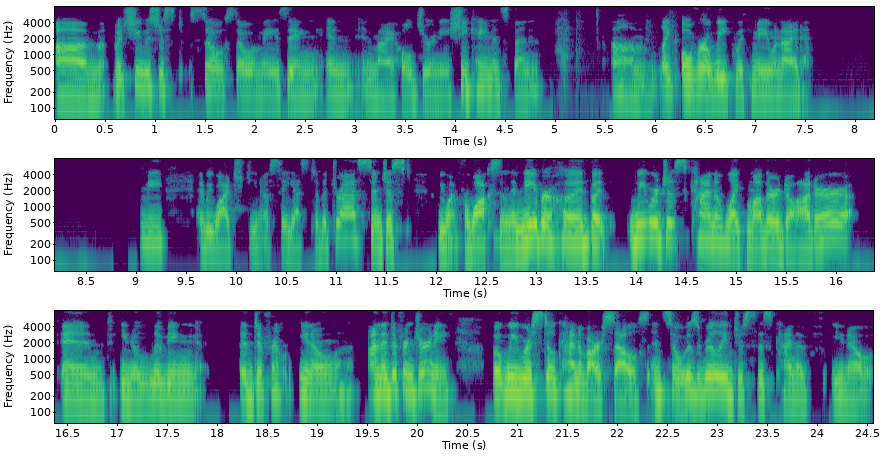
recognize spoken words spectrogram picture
Um, but she was just so so amazing in in my whole journey. She came and spent um, like over a week with me when i'd me. And we watched you know say yes to the dress and just we went for walks in the neighborhood. But we were just kind of like mother daughter and you know living a different you know on a different journey but we were still kind of ourselves. And so it was really just this kind of you know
